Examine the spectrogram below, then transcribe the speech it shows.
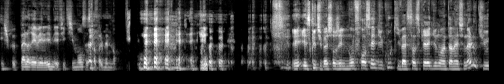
et je peux pas le révéler, mais effectivement, ça sera pas le même nom. Est-ce que tu vas changer le nom français du coup qui va s'inspirer du nom international ou tu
